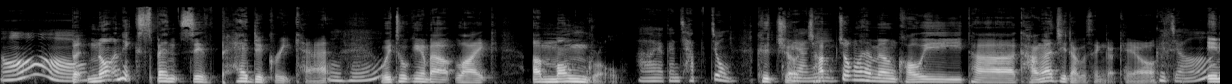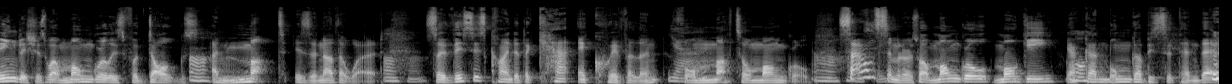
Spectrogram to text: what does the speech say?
어. but not an expensive pedigree cat. Mm-hmm. We're talking about like a mongrel. 아 약간 잡종. 그쵸. 고양이. 잡종하면 거의 다 강아지라고 생각해요. 그죠. In English as well, mongrel is for dogs and mutt is another word. So this is kind of the cat equivalent Yeah. for mutt or mongrel. Sounds similar as well. mongrel, moggy, 약간 뭔가 비슷한데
